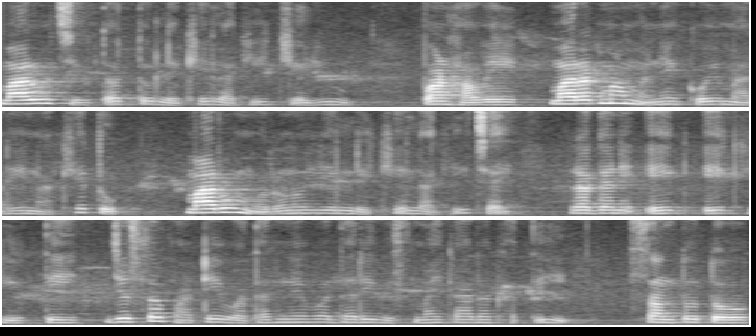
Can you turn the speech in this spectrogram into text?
મારું જીવતર તો લેખે લાગી ગયું. પણ હવે માર્ગમાં મને કોઈ મારી નાખે તો મારું મરણોએ લેખે લાગી જાય. રગાની એક એક યુક્તિ જુસ્સા માટે વધારે વધારે વિસ્મયકારક હતી. સંતો તો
